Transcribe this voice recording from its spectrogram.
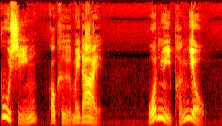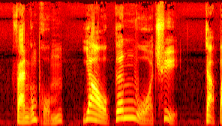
不行ก็คือไม่ได้我女朋友แฟนของผม要跟我去จะไป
